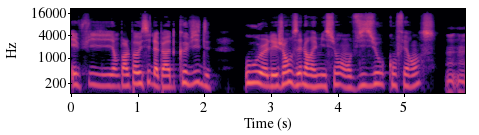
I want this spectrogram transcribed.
et puis, on parle pas aussi de la période Covid où euh, les gens faisaient leur émission en visioconférence. Mm.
